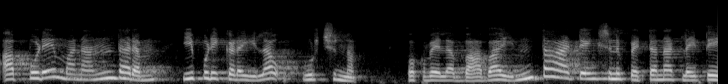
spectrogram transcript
అప్పుడే మనందరం ఇప్పుడు ఇక్కడ ఇలా కూర్చున్నాం. ఒకవేళ బాబా ఇంత అటెన్షన్ పెట్టనట్లయితే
